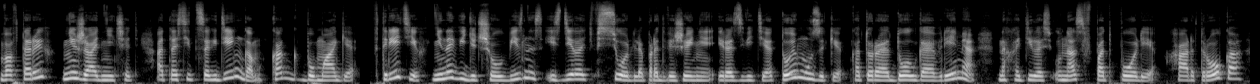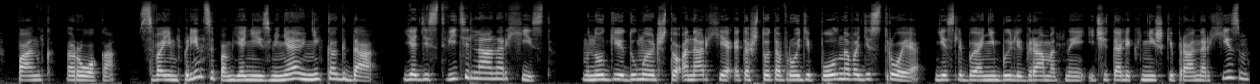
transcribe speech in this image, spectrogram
Во-вторых, не жадничать, относиться к деньгам как к бумаге. В-третьих, ненавидеть шоу-бизнес и сделать все для продвижения и развития той музыки, которая долгое время находилась у нас в подполье – хард-рока, панк-рока. Своим принципам я не изменяю никогда. Я действительно анархист. Многие думают, что анархия – это что-то вроде полного дестроя. Если бы они были грамотные и читали книжки про анархизм,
